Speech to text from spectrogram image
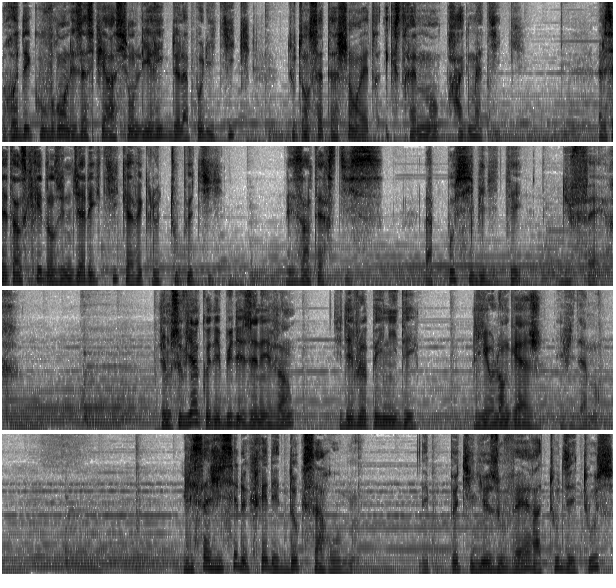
redécouvrant les aspirations lyriques de la politique tout en s'attachant à être extrêmement pragmatique. Elle s'est inscrite dans une dialectique avec le tout petit, les interstices, la possibilité du faire. Je me souviens qu'au début des années 20, tu développais une idée, liée au langage évidemment. Il s'agissait de créer des doxarooms, des petits lieux ouverts à toutes et tous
